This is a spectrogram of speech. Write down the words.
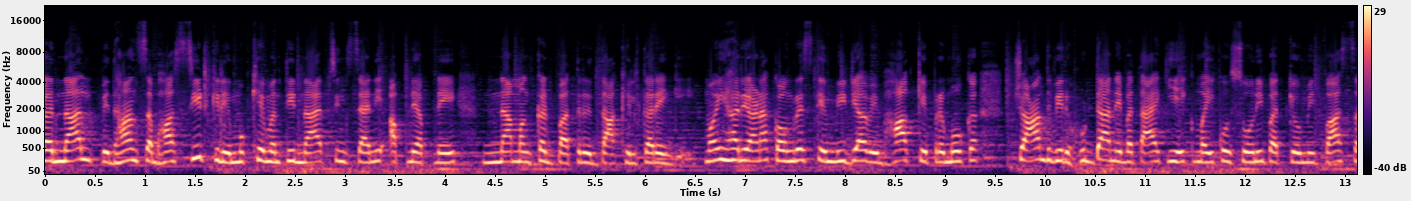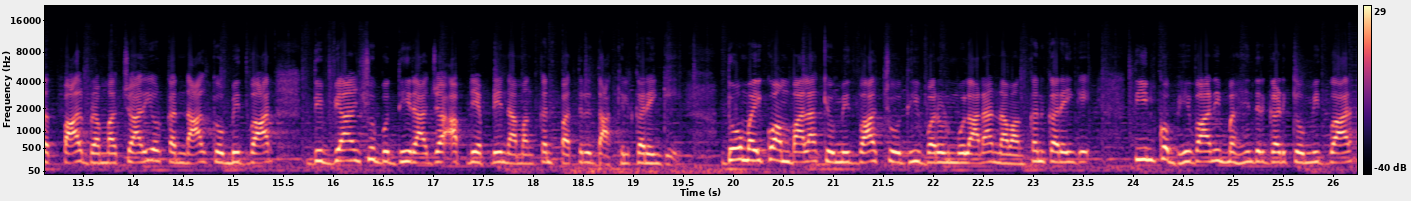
करनाल विधानसभा सीट के लिए मुख्यमंत्री नायब सिंह सैनी अपने अपने नामांकन पत्र दाखिल करेंगे। वहीं हरियाणा कांग्रेस के मीडिया विभाग के प्रमुख चांदवीर हुड्डा ने बताया कि एक मई को सोनीपत के उम्मीदवार सतपाल ब्रह्मचारी और करनाल के उम्मीदवार दिव्यांशु बुद्धि राजा अपने अपने नामांकन पत्र दाखिल करेंगे। दो मई को अंबाला के उम्मीदवार चौधरी वरुण मुलाना नामांकन करेंगे। तीन को भिवानी महेंद्रगढ़ के उम्मीदवार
